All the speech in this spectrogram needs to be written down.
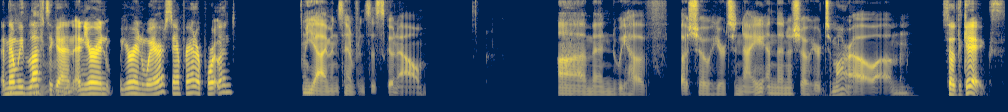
and then we left Mhm. again. And you're in you're in where? San Fran or Portland? Yeah, I'm in San Francisco now. Um, and we have a show here tonight and then a show here tomorrow. Um, So the gigs,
